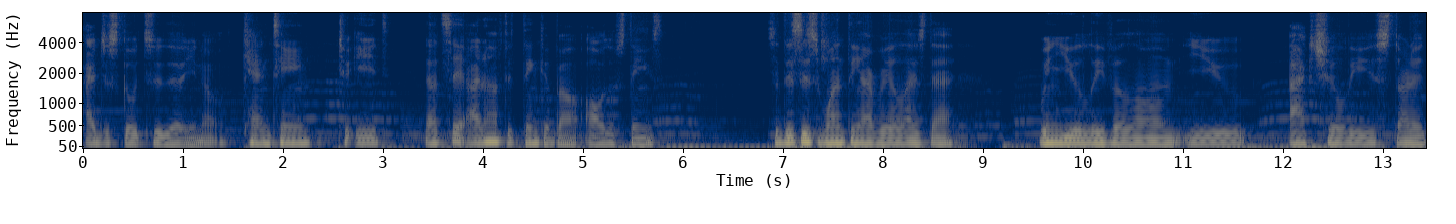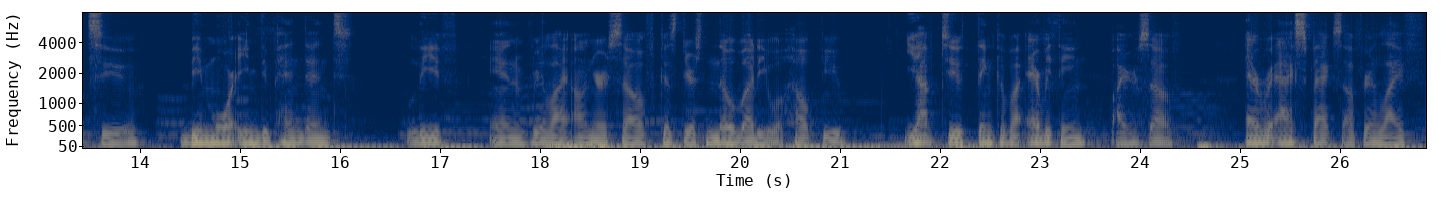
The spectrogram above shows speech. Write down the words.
I just go to the, you know, canteen to eat that's it. I don't have to think about all those things. So this is one thing I realized that when you live alone, you actually started to be more independent, live and rely on yourself because there's nobody will help you. You have to think about everything by yourself. Every aspects of your life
